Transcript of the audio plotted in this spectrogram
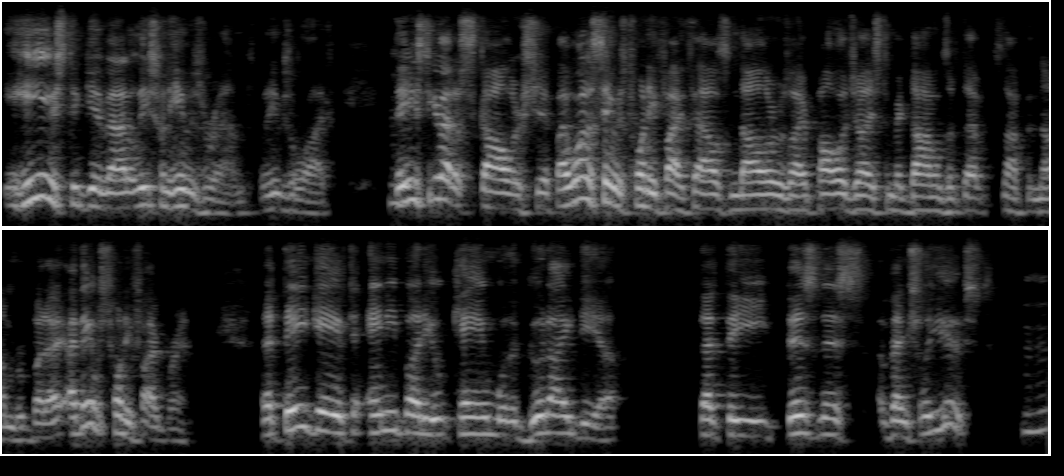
he used to give out, at least when he was around, when he was alive, they mm-hmm. used to give out a scholarship. I want to say it was twenty-five thousand dollars. I apologize to McDonald's if that's not the number, but I, I think it was twenty-five grand that they gave to anybody who came with a good idea that the business eventually used. Mm-hmm.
